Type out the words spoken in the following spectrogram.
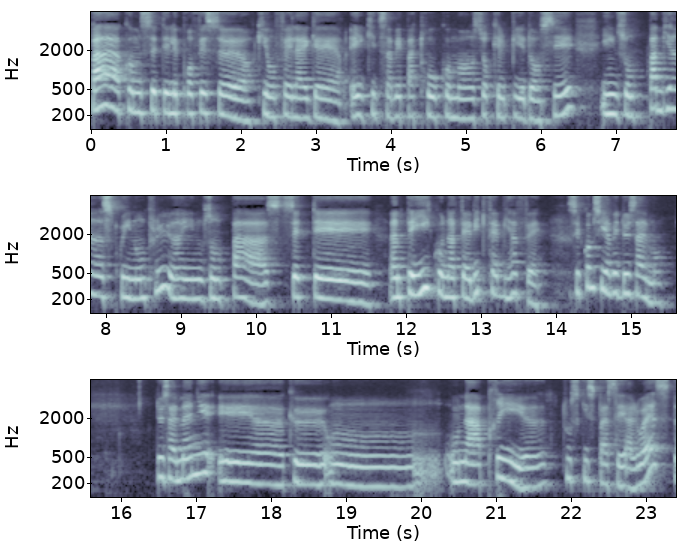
pas comme c'était les professeurs qui ont fait la guerre et qui ne savaient pas trop comment, sur quel pied danser. Ils nous ont pas bien instruits non plus. Hein. Ils nous ont pas. C'était un pays qu'on a fait vite fait, bien fait. C'est comme s'il y avait deux Allemands, deux Allemagnes et euh, que on, a appris euh, tout ce qui se passait à l'ouest,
